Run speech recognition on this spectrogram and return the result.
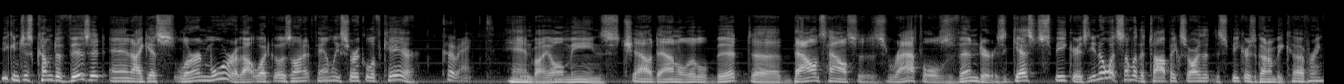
You can just come to visit and, I guess, learn more about what goes on at Family Circle of Care. Correct. And by all means, chow down a little bit. Uh, bounce houses, raffles, vendors, guest speakers. You know what some of the topics are that the speakers are going to be covering?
